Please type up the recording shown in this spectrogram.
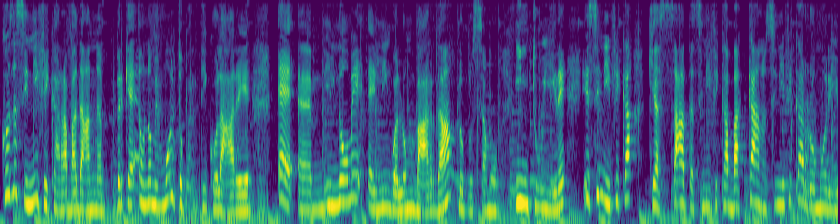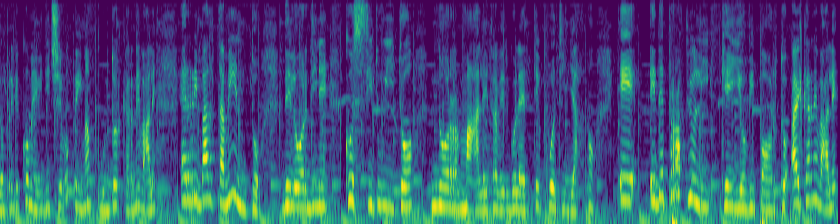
Cosa significa Rabadan? Perché è un nome molto particolare. È, ehm, il nome è in lingua lombarda, lo possiamo intuire, e significa chiassata, significa baccano, significa romorio, perché come vi dicevo prima, appunto, il carnevale è il ribaltamento dell'ordine costituito normale, tra virgolette, quotidiano. E, ed è proprio lì che io vi porto al carnevale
